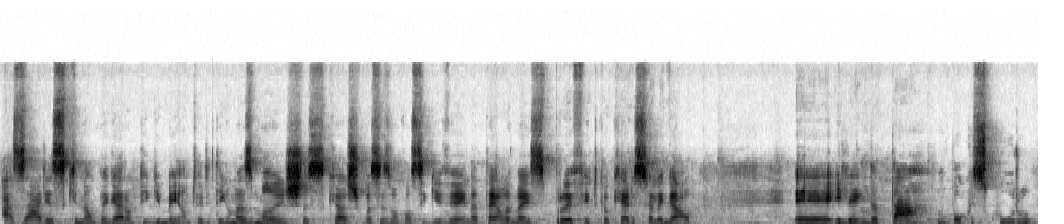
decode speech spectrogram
as áreas que não pegaram pigmento. Ele tem umas manchas, que eu acho que vocês vão conseguir ver aí na tela, mas para o efeito que eu quero isso é legal. É, ele ainda tá um pouco escuro.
